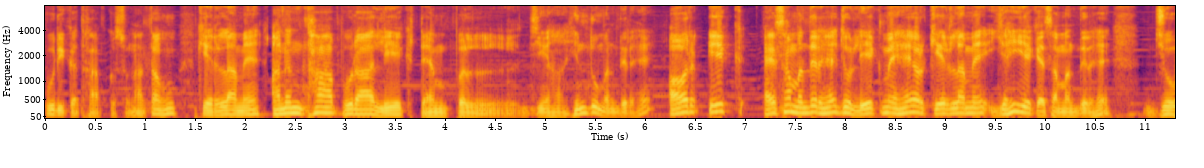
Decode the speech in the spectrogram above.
पूरी कथा आपको सुनाता हूँ। केरला में अनंथापुरा लेक टेंपल। जी हाँ हिंदू मंदिर है और एक ऐसा मंदिर है जो लेक में है और केरला में यही एक ऐसा मंदिर है जो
